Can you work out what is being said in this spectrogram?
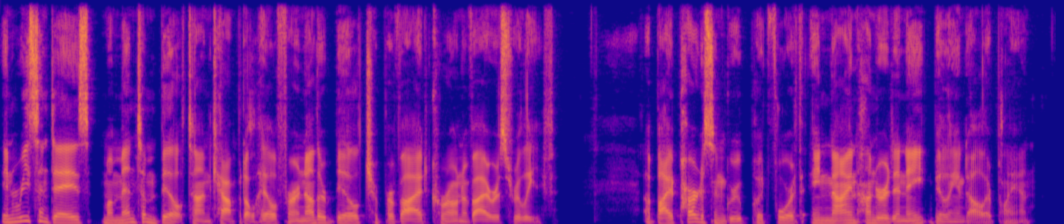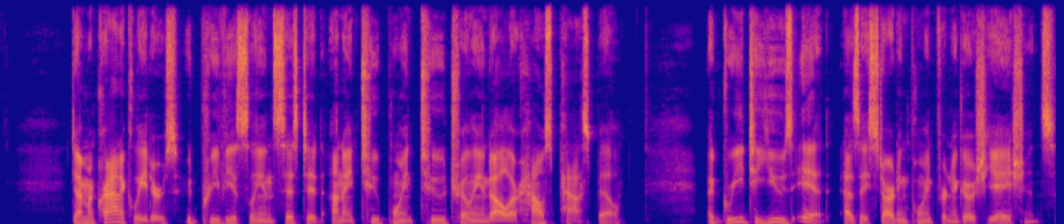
In recent days, momentum built on Capitol Hill for another bill to provide coronavirus relief. A bipartisan group put forth a $908 billion plan. Democratic leaders, who'd previously insisted on a $2.2 trillion House pass bill, agreed to use it as a starting point for negotiations.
